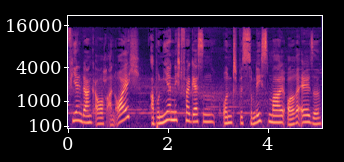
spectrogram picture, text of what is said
Vielen Dank auch an euch. Abonnieren nicht vergessen und bis zum nächsten Mal, eure Else.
